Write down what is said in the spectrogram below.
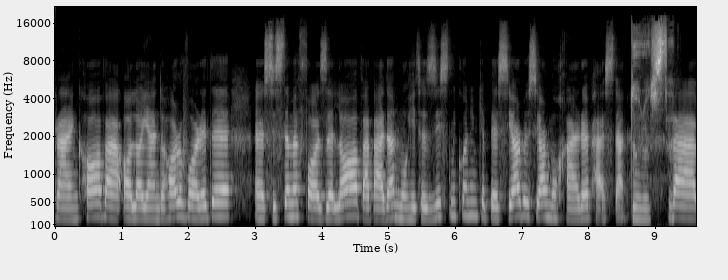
رنگ ها و آلاینده ها رو وارد سیستم فاضلا و بعدا محیط زیست می‌کنیم که بسیار بسیار مخرب هستن. درست. و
